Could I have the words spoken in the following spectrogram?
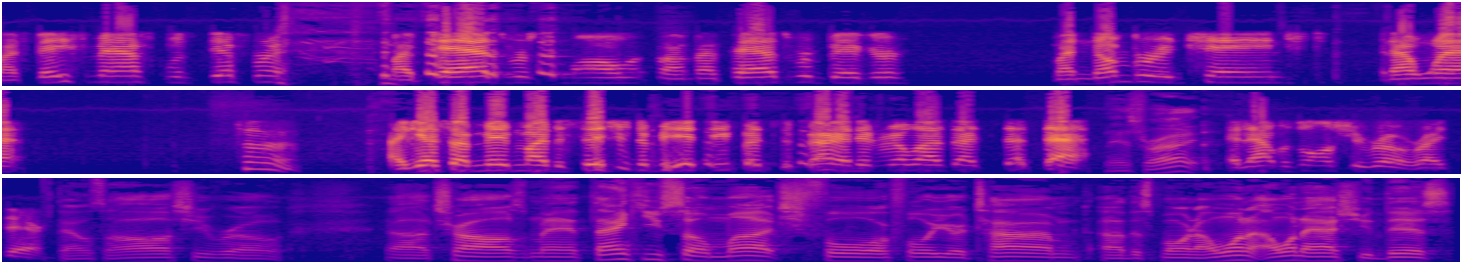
My face mask was different. My pads were smaller. Uh, my pads were bigger. My number had changed. And I went, hmm. I guess I made my decision to be a defensive back. I didn't realize I said that. That's right. And that was all she wrote right there. That was all she wrote. Uh, Charles, man, thank you so much for for your time uh, this morning. I want I want to ask you this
